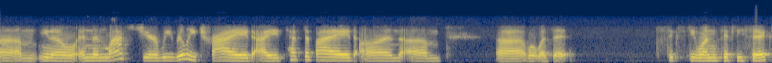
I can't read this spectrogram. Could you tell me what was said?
um, you know and then last year we really tried. I testified on um, uh, what was it 6156,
